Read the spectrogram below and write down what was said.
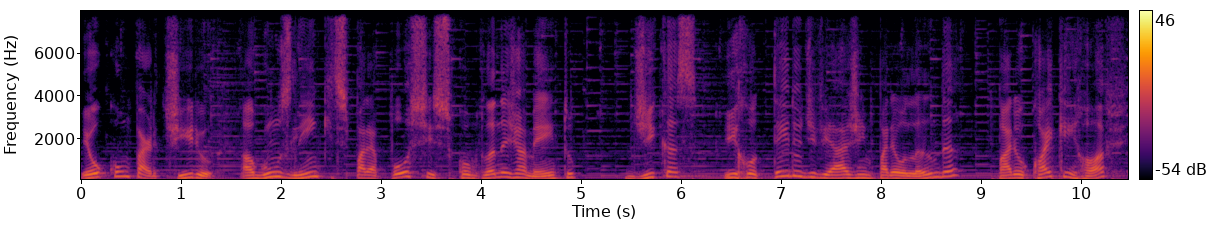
eu compartilho alguns links para posts com planejamento, dicas e roteiro de viagem para a Holanda, para o Keukenhof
